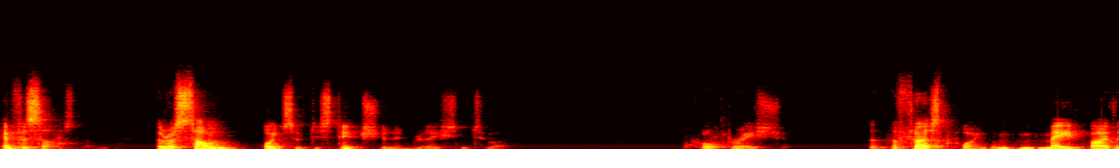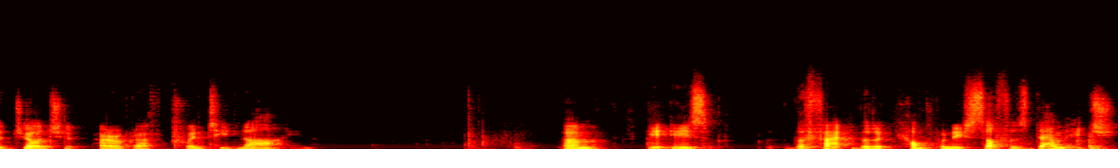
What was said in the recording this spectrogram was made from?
emphasise them. There are some points of distinction in relation to a corporation. The first point made by the judge at paragraph 29 um, is the fact that a company suffers damage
